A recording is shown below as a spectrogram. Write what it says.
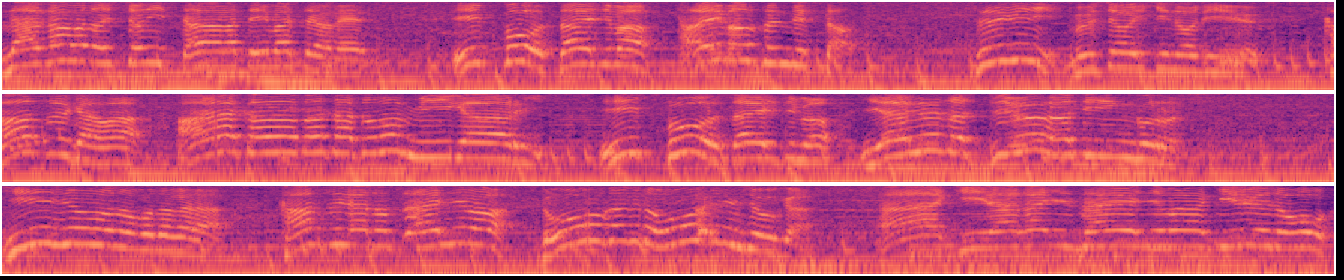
仲間と一緒に戦っていましたよね。一方冴島対マン戦でした。次に無所行きの理由。春日は荒川雅人の身代わり。一方冴島ヤクザ18人殺し。以上のことから春日と冴島は同格と思えるでしょうか。明らかに冴島が桐生とほぼ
